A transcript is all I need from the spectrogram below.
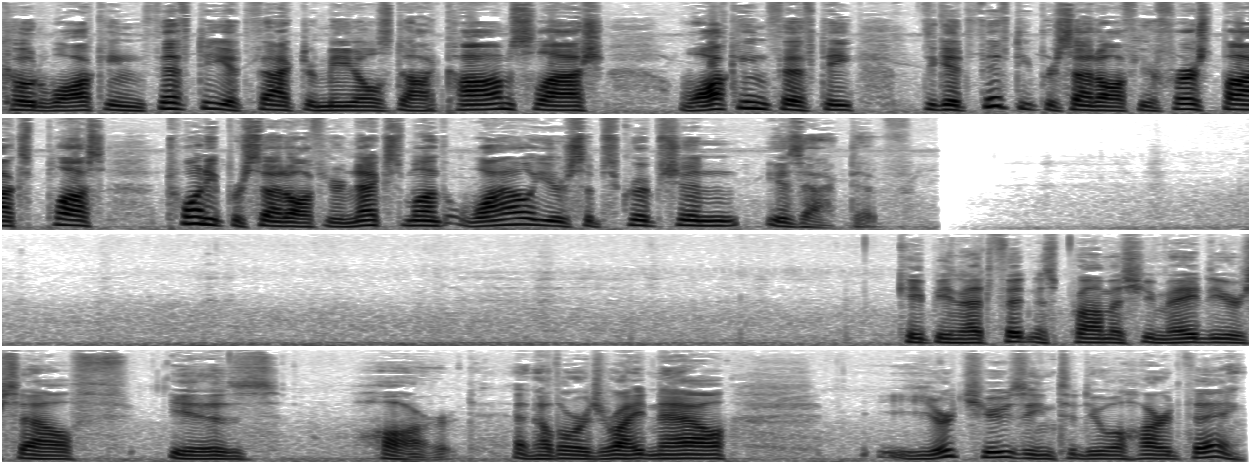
code WALKING50 at factormeals.com slash WALKING50 to get 50% off your first box plus 20% off your next month while your subscription is active. Keeping that fitness promise you made to yourself is hard. In other words, right now, you're choosing to do a hard thing.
